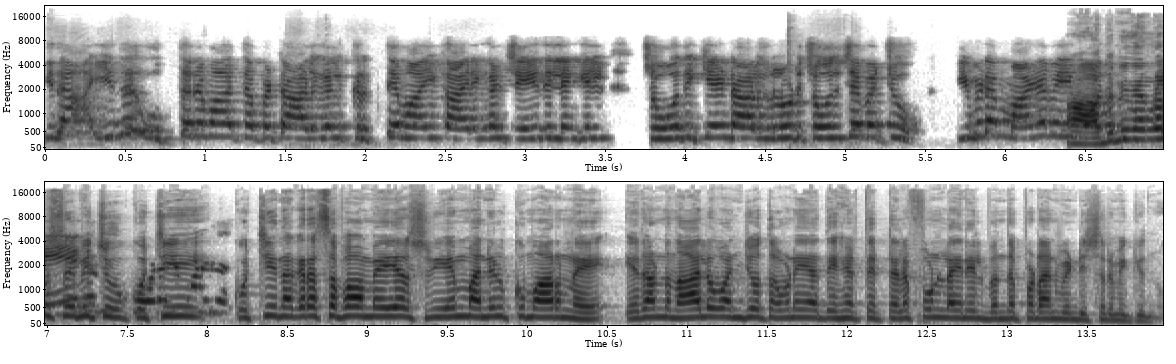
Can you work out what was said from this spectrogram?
ഇത് ഇത് ഉത്തരവാദിത്തപ്പെട്ട ആളുകൾ കൃത്യമായി കാര്യങ്ങൾ ചെയ്തില്ലെങ്കിൽ ചോദിക്കേണ്ട ആളുകളോട് ചോദിച്ചേ പറ്റൂ. ഇവിടെ മഴ അതിന് ഞങ്ങൾ ശ്രമിച്ചു. കൊച്ചി. കൊച്ചി നഗരസഭാ മേയർ ശ്രീ എം അനിൽകുമാറിനെ ഏതാണ്ട് നാലോ അഞ്ചോ തവണ അദ്ദേഹത്തെ ടെലിഫോൺ ലൈനിൽ ബന്ധപ്പെടാൻ വേണ്ടി ശ്രമിക്കുന്നു.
